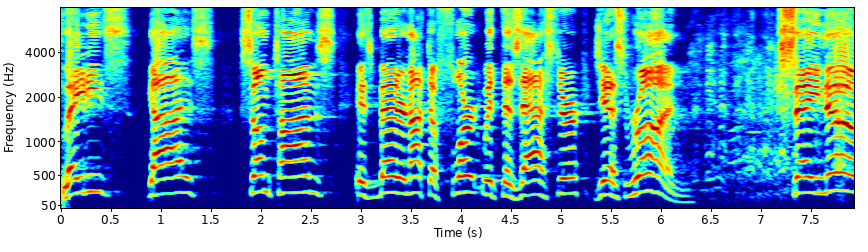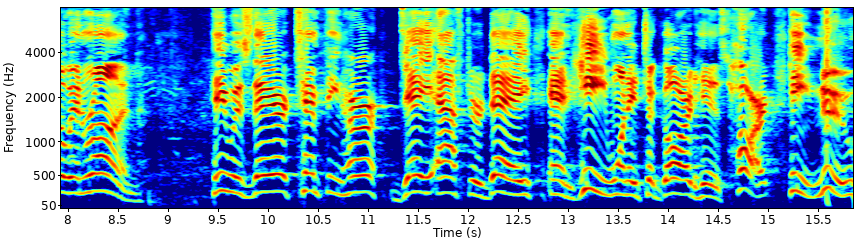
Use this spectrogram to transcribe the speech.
Ladies, guys, sometimes it's better not to flirt with disaster, just run. Say no and run. He was there tempting her day after day, and he wanted to guard his heart. He knew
